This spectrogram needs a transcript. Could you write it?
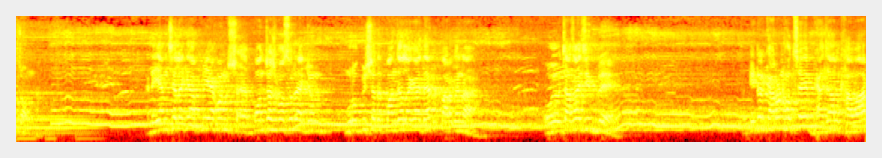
স্ট্রং না। ইয়াং ছেলেকে আপনি এখন পঞ্চাশ বছরের একজন মুরব্বীর সাথে পাঞ্জা লাগায় দেন, পারবে না। ও চাচাই জিতবে। এটার কারণ হচ্ছে ভেজাল খাবার,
